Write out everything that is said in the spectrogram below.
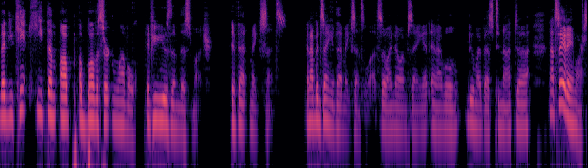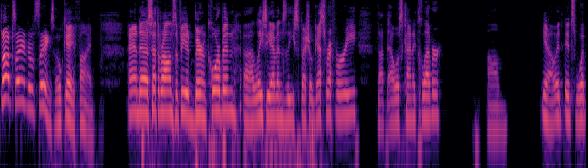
that you can't heat them up above a certain level if you use them this much, if that makes sense. And I've been saying if that makes sense a lot, so I know I'm saying it, and I will do my best to not uh, not say it anymore. Stop saying those things. Okay, fine. And uh, Seth Rollins defeated Baron Corbin. Uh, Lacey Evans, the special guest referee, thought that was kind of clever. Um, you know, it, it's what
